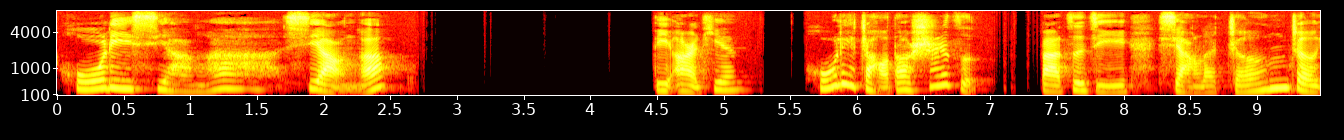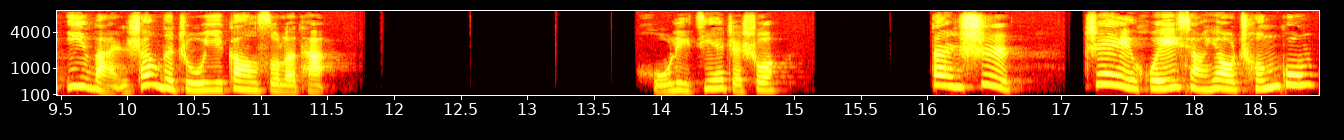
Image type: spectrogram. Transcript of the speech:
狐狸想啊想啊。第二天。狐狸找到狮子，把自己想了整整一晚上的主意告诉了他。狐狸接着说：“但是这回想要成功，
